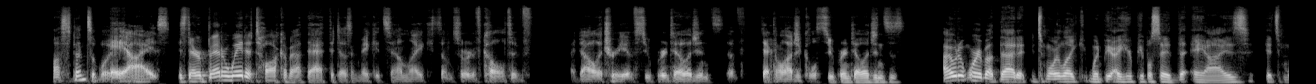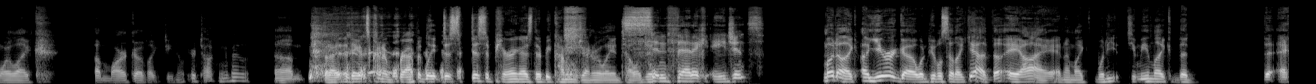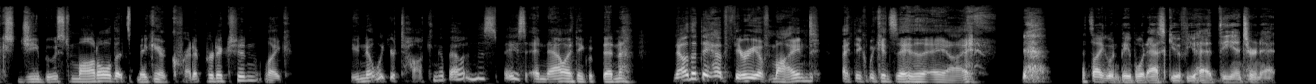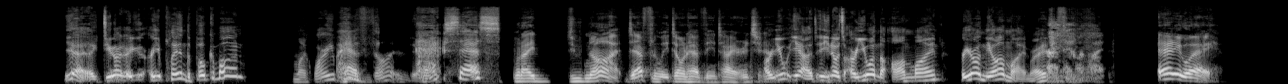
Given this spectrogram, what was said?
Ostensibly. AIs. Is there a better way to talk about that that doesn't make it sound like some sort of cult of idolatry of superintelligence, of technological superintelligences? I wouldn't worry about that. It, it's more like when I hear people say the AIs, it's more like a mark of like, do you know what you're talking about? Um, but I, I, think it's kind of rapidly dis- disappearing as they're becoming generally intelligent. Synthetic agents. But no, like a year ago, when people said like, yeah, the AI, and I'm like, what do you do? You mean like the the XGBoost model that's making a credit prediction? Like, you know what you're talking about in this space? And now I think then now that they have theory of mind, I think we can say the AI. That's like when people would ask you if you had the internet. Yeah, like, do you are, you are you playing the Pokemon? I'm like, why are you playing I have the in there? access, but I do not. Definitely don't have the entire internet. Are you? Yeah, you know, are you on the online? Are you're on the online, right? online. Anyway,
